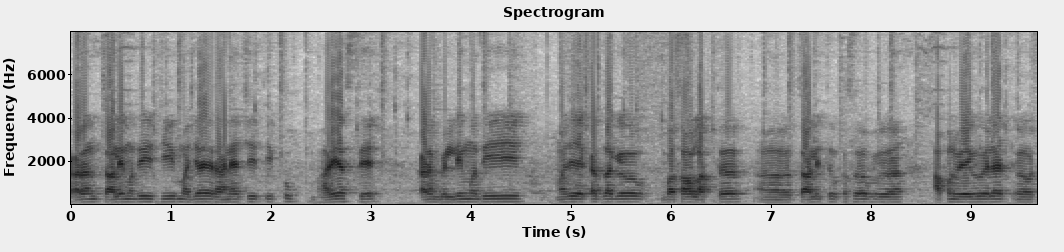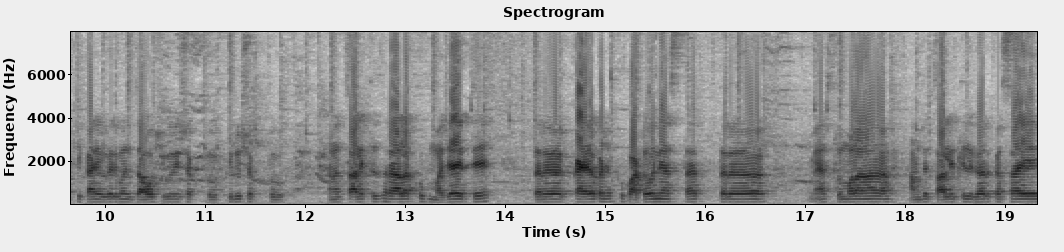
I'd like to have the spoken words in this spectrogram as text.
कारण चालीमध्ये जी मजा आहे राहण्याची ती खूप भारी असते. कारण बिल्डिंगमध्ये म्हणजे एकाच जागेवर बसावं लागतं. चालीत कसं आपण वेगवेगळ्या ठिकाणी वगैरे म्हणजे जाऊ शिकू शकतो फिरू शकतो. आणि चालीतच राहायला खूप मजा येते तर काही लोकांच्या खूप आठवणी असतात. तर मी आज तुम्हाला आमच्या चालीतील घर कसं आहे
